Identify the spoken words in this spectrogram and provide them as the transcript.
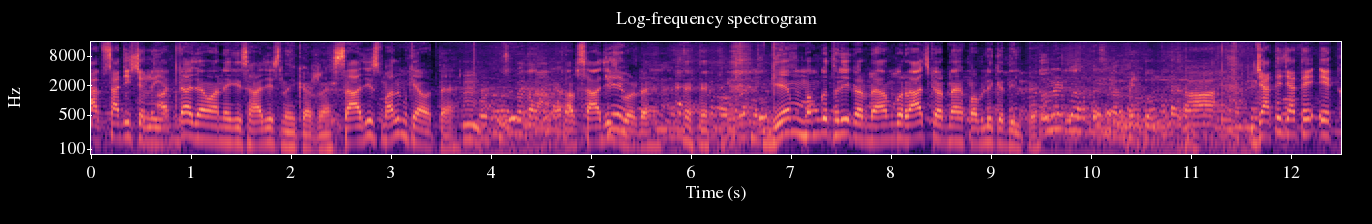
आप साजिश चल रही है। अड्डा जमाने की साजिश नहीं कर रहे हैं। साजिश मालूम क्या होता है? आप साजिश बोल रहे हैं। गेम हमको थोड़ी करना है हमको राज करना है पब्लिक के दिल पे। बिल्कुल। जाते जाते एक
